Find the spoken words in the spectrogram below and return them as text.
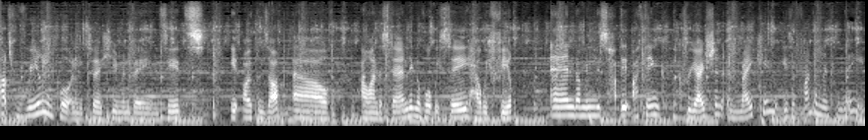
Art's really important to human beings. It's, it opens up our, our understanding of what we see, how we feel. And I mean, this, I think creation and making is a fundamental need.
